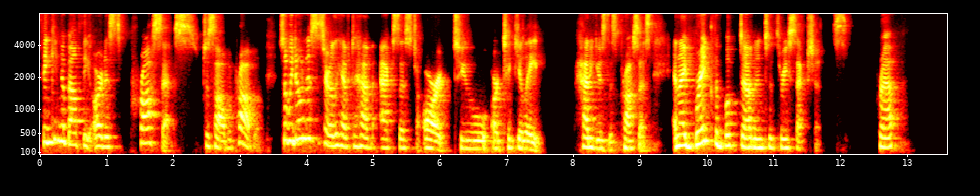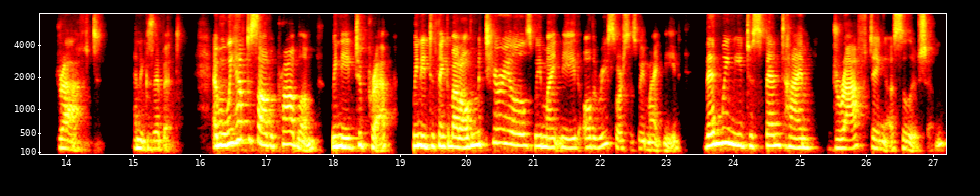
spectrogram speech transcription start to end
thinking about the artist's process to solve a problem. So we don't necessarily have to have access to art to articulate how to use this process. And I break the book down into three sections prep, draft, and exhibit. And when we have to solve a problem, we need to prep. We need to think about all the materials we might need, all the resources we might need. Then we need to spend time drafting a solution.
